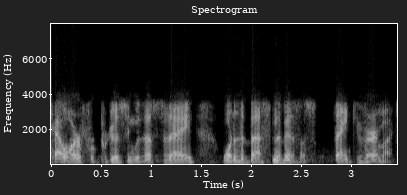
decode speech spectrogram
Keller for producing with us today, one of the best in the business. Thank you very much.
